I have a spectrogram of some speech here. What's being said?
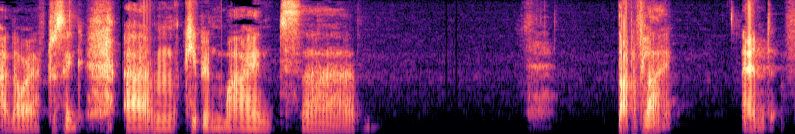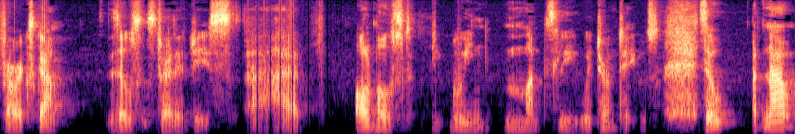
I know I have to think. Um, keep in mind uh, butterfly and forex gun those strategies have almost green monthly return tables. So, but now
